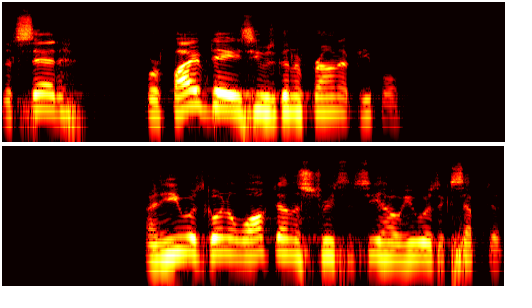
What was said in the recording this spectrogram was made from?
that said for five days he was going to frown at people. And he was going to walk down the streets and see how he was accepted.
